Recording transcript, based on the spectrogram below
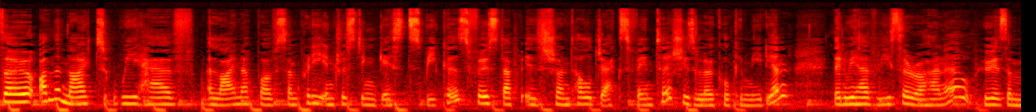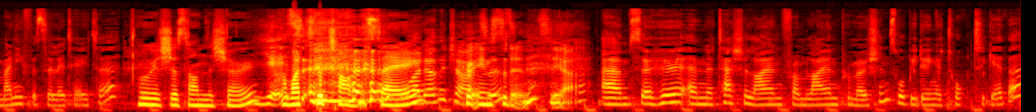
So, on the night, we have a lineup of some pretty interesting guest speakers. First up is Chantal Jacks Venter. She's a local comedian. Then we have Lisa Rohana, who is a money facilitator. Who is just on the show. Yes. What's the chance, eh? what are the chances? Coincidence, yeah. Um, so, her and Natasha Lyon from Lyon Promotions will be doing a talk together.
